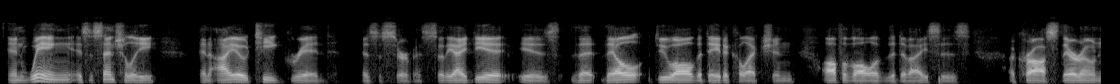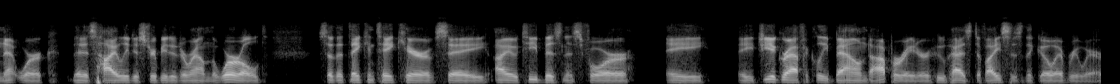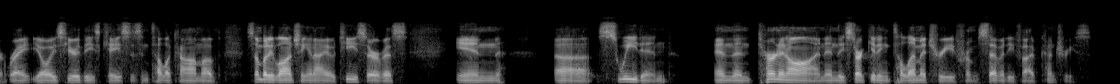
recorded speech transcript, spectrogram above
and Wing is essentially an IoT grid as a service. So the idea is that they'll do all the data collection off of all of the devices across their own network that is highly distributed around the world so that they can take care of say IoT business for a a geographically bound operator who has devices that go everywhere, right? You always hear these cases in telecom of somebody launching an IoT service in uh, Sweden and then turn it on and they start getting telemetry from 75 countries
